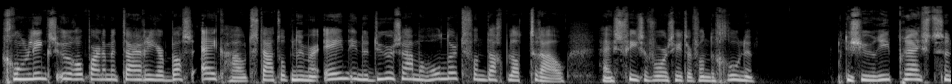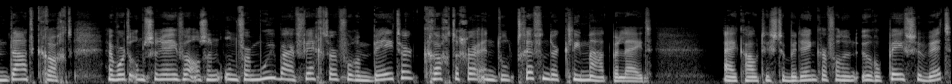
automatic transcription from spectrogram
GroenLinks-europarlementariër Bas Eickhout staat op nummer 1 in de duurzame 100 van Dagblad Trouw. Hij is vicevoorzitter van de Groenen. De jury prijst zijn daadkracht. Hij wordt omschreven als een onvermoeibaar vechter voor een beter, krachtiger en doeltreffender klimaatbeleid. Eickhout is de bedenker van een Europese wet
